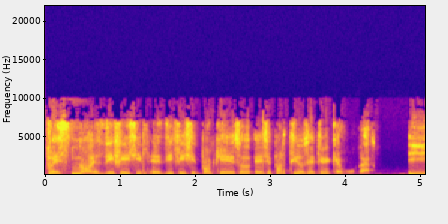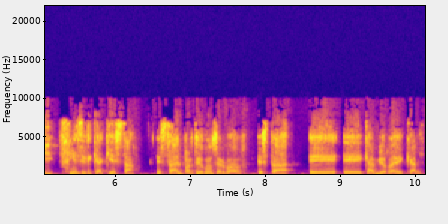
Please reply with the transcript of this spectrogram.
Pues no, es difícil, es difícil porque eso, ese partido se tiene que jugar. Y fíjese que aquí está, está el Partido Conservador, está eh, eh, Cambio Radical,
